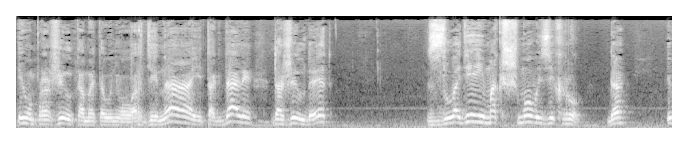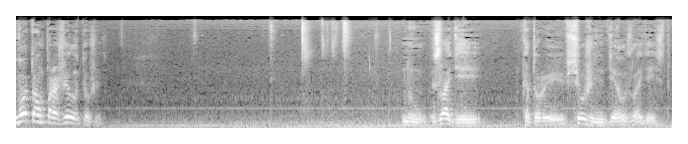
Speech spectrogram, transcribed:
И он прожил там, это у него ордена и так далее, дожил до этого злодеи Макшмов и Зихро, да? И вот он прожил эту жизнь. Ну, злодеи, которые всю жизнь делал злодейство.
